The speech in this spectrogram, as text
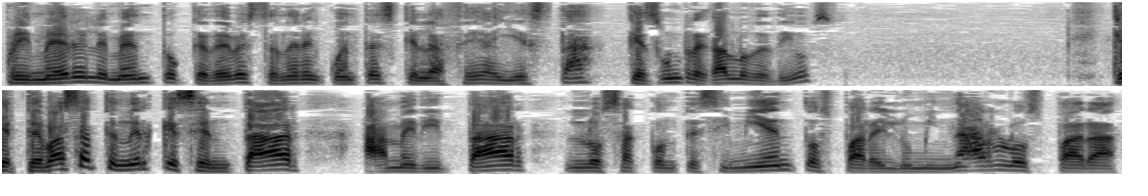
primer elemento que debes tener en cuenta es que la fe ahí está, que es un regalo de Dios que te vas a tener que sentar a meditar los acontecimientos para iluminarlos, para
